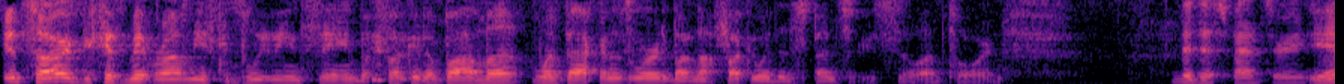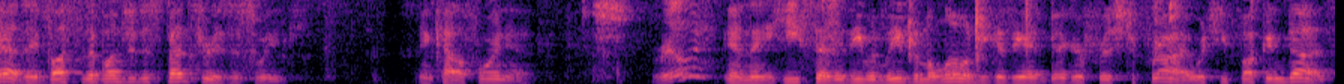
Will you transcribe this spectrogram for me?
It's hard because Mitt Romney's completely insane, but fucking Obama went back on his word about not fucking with the dispensaries, so I'm torn. The dispensaries. Yeah, they busted a bunch of dispensaries this week in California. Really? And they, he said that he would leave them alone because he had bigger fish to fry, which he fucking does.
